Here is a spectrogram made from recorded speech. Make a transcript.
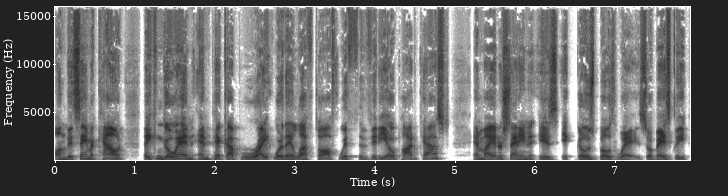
on the same account, they can go in and pick up right where they left off with the video podcast. And my understanding is it goes both ways. So basically,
